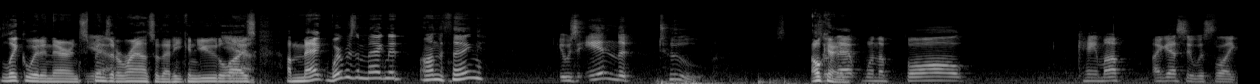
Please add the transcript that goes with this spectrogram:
liquid in there and spins Yeah. it around so that he can utilize a mag. Where was the magnet on the thing? It was in the tube. Okay, So that when the ball came up, I guess it was like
